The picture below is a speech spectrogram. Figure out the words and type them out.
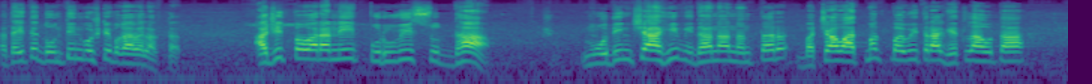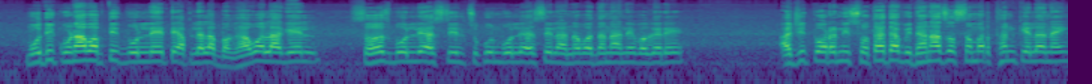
आता इथे दोन तीन गोष्टी बघाव्या लागतात. अजित पवारांनी पूर्वीसुद्धा मोदींच्याही विधानानंतर बचावात्मक पवित्रा घेतला होता. मोदी कुणाबाबतीत बोलले ते आपल्याला बघावं लागेल. सहज बोलले असतील चुकून बोलले असतील अनवधनाने वगैरे. अजित पवारांनी स्वतः त्या विधानाचं समर्थन केलं नाही.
